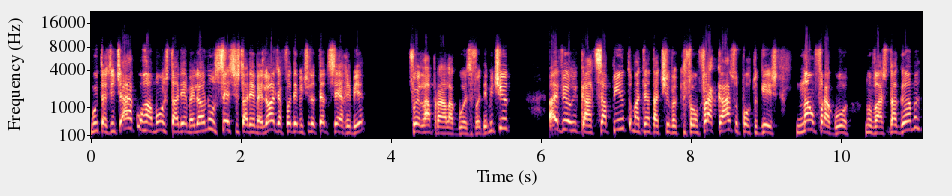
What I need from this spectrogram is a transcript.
Muita gente, ah, com o Ramon estaria melhor. Não sei se estaria melhor, já foi demitido até do CRB. Foi lá para Alagoas e foi demitido. Aí veio o Ricardo Sapinto, uma tentativa que foi um fracasso, o português naufragou no Vasco da Gama,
